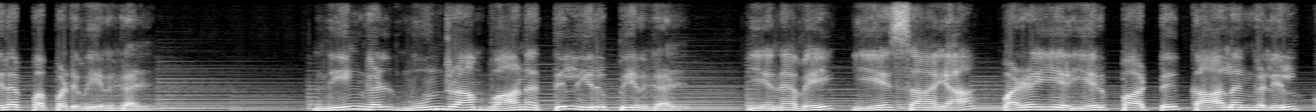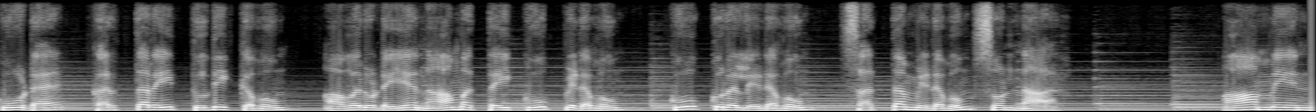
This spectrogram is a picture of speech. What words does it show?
நிரப்பப்படுவீர்கள். நீங்கள் மூன்றாம் வானத்தில் இருப்பீர்கள். எனவே ஏசாயா பழைய ஏற்பாட்டு காலங்களில் கூட கர்த்தரை துதிக்கவும் அவருடைய நாமத்தை கூப்பிடவும் கூக்குரலிடவும் சத்தமிடவும் சொன்னார். ஆமேன்.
